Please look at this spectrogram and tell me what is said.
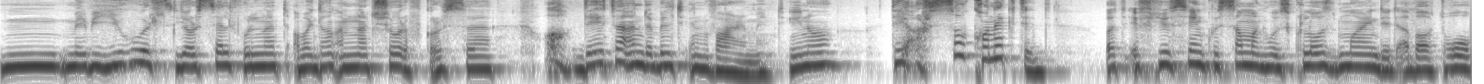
Maybe you yourself will not. I don't, I'm not sure, of course. Uh, oh, data and the built environment. You know, they are so connected. But if you think with someone who is closed-minded about oh,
